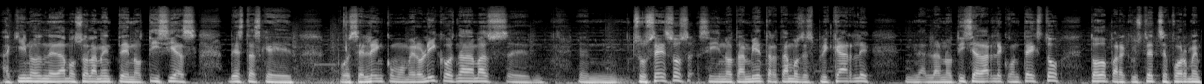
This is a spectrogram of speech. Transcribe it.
aquí no le damos solamente noticias de estas que pues se leen como merolicos, nada más eh, en sucesos, sino también tratamos de explicarle la noticia, darle contexto, todo para que usted se forme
